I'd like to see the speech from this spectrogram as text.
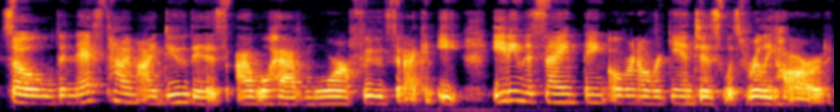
So the next time I do this, I will have more foods that I can eat. Eating the same thing over and over again just was really hard.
